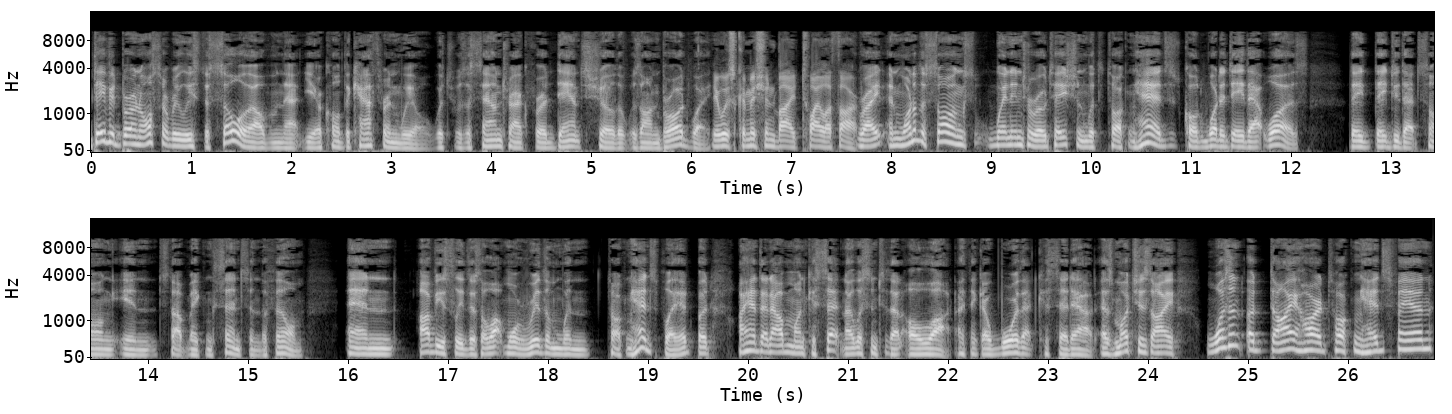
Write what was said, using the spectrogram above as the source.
David Byrne also released a solo album that year called The Catherine Wheel, which was a soundtrack for a dance show that was on Broadway. It was commissioned by Twyla Tharp. Right, and one of the songs went into rotation with the Talking Heads it's called What a Day That Was. They they do that song in Stop Making Sense in the film. And obviously there's a lot more rhythm when Talking Heads play it, but I had that album on cassette and I listened to that a lot. I think I wore that cassette out. As much as I wasn't a die-hard Talking Heads fan,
